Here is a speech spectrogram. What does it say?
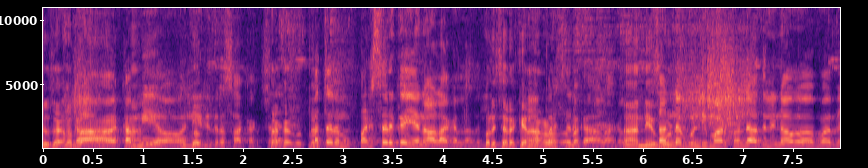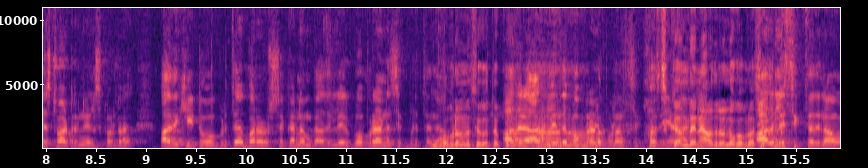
ಯೂಸ್ ಆಗಲ್ಲ. ಕಮ್ಮಿ ನೀರಿದ್ರೆ ಸಾಕಾಗ್ತದೆ. ಮತ್ತೆ ನಮ್ಗೆ ಪರಿಸರಕ್ಕೆ ಏನು ಹಾಳಾಗಲ್ಲ ಅದ್ರಲ್ಲಿ. ಪರಿಸರಕ್ಕೆ ಏನು ಆ, ಹಾಳಾಗಲ್ಲ. ಪರಿಸರಕ್ಕೆ ಹಾಳಾಗಲ್ಲ. ಆ, ನೀವು ಸಣ್ಣ ಗುಂಡಿ ಮಾಡ್ಕೊಂಡು ಅದ್ರಲ್ಲಿ ನಾವು ವೇಸ್ಟ್ ವಾಟರ್ ನಿಲ್ಸ್ಕೊಂಡ್ರೆ ಅದಕ್ಕೆ ಹೀಟ್ ಹೋಗ್ಬಿಡುತ್ತೆ ಬರೋ ವರ್ಷಕ್ಕೆ ನಮ್ಗೆ ಅದ್ರಲ್ಲಿ ಗೊಬ್ಬರನೂ ಸಿಕ್ಬಿಡ್ತದೆ ಗೊಬ್ಬರನೂ ಸಿಗುತ್ತೆ ಪುನಃ. ಅದ್ರ ಅದರಿಂದ ಗೊಬ್ಬರನೂ ಪುನಃ ಸಿಗ್ತದೆ. ಹಸ್ಕಲ್ದೇನೆ ಅದರಲ್ಲೂ ಗೊಬ್ಬರ ಸಿಗುತ್ತೆ. ಅದ್ರಲ್ಲಿ ಸಿಗ್ತದೆ. ನಾವು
